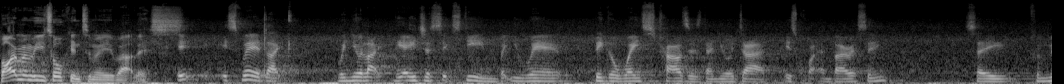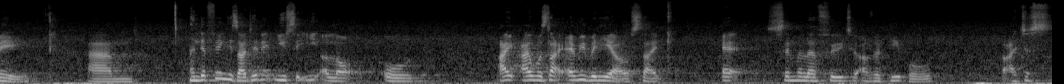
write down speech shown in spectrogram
But I remember you talking to me about this. it, it's weird, like when you're like the age of 16, but you wear bigger waist trousers than your dad is quite embarrassing. So for me, um, and the thing is, I didn't used to eat a lot, or I, I was like everybody else, like ate similar food to other people, but I just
